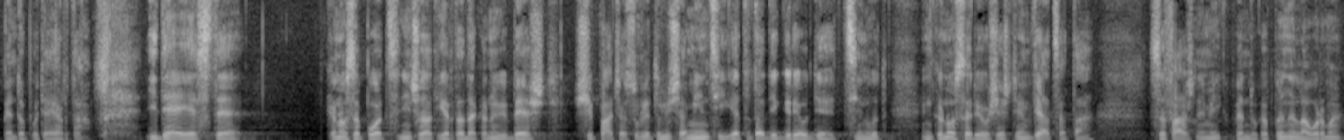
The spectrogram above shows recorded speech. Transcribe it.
pentru a putea ierta. Ideea este că nu o să poți niciodată ierta dacă nu iubești și pacea sufletului și a minții e atât de greu de ținut încât nu o să reușești în viața ta să faci nimic pentru că până la urmă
